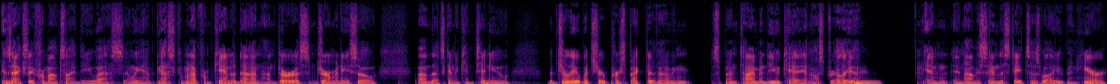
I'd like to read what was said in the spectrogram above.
is actually from outside the U.S. and we have guests coming up from Canada and Honduras and Germany. So uh, that's going to continue. But Julia, what's your perspective having spent time in the UK and Australia mm. and and obviously in the states as well? You've been here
